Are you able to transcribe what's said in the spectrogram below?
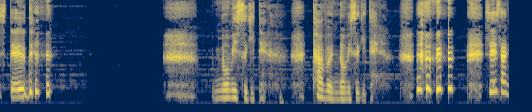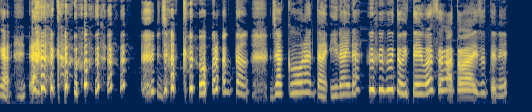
すって言って飲みすぎてる。多分飲みすぎてる。シンさんが、ジャック・オーランタン、ジャック・オーランタン、イライラ、ふふふと言っています。ハートアイズってね、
